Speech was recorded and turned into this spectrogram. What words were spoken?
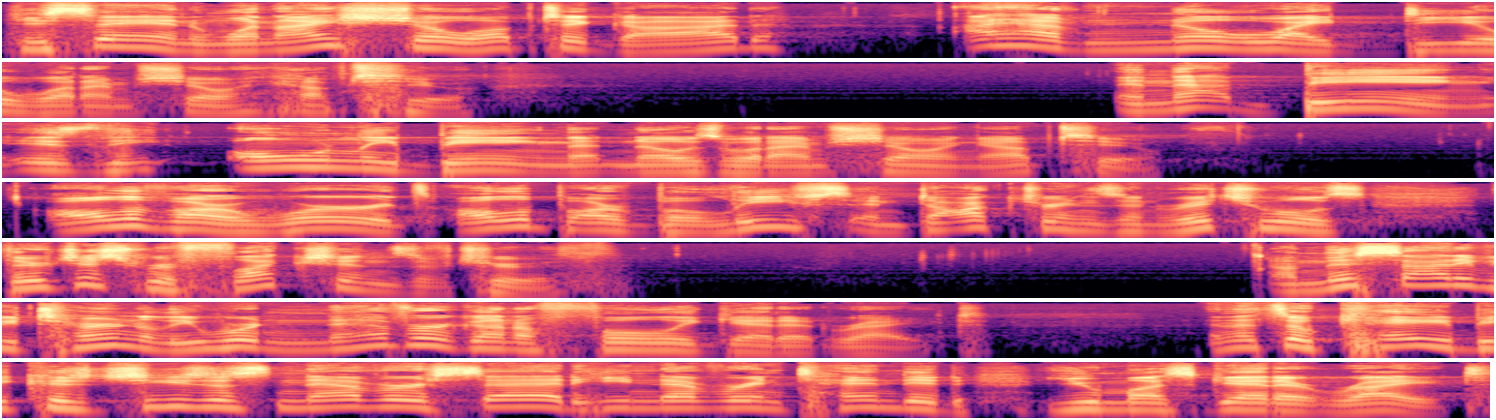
He's saying, when I show up to God, I have no idea what I'm showing up to. And that being is the only being that knows what I'm showing up to. All of our words, all of our beliefs and doctrines and rituals, they're just reflections of truth. On this side of eternity, we're never going to fully get it right. And that's okay because Jesus never said, He never intended you must get it right.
